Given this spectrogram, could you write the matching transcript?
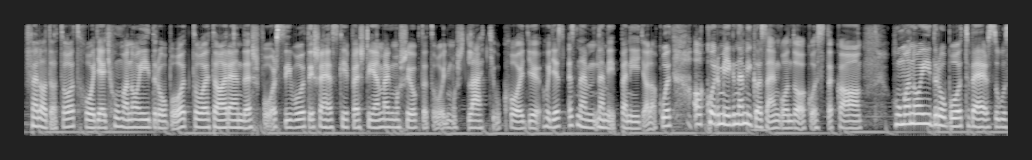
feladatot, hogy egy humanoid robot tolta a rendes porszívót, és ehhez képest ilyen megmosolyogtató, hogy most látjuk, hogy, hogy ez, ez nem, nem éppen így alakult. Akkor még nem igazán gondolkoztak a humanoid robot versus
